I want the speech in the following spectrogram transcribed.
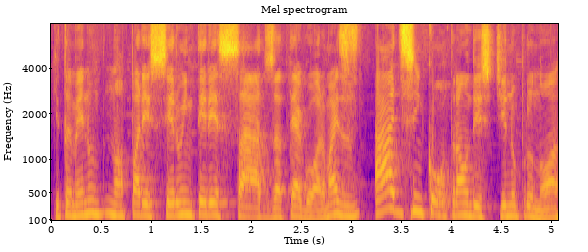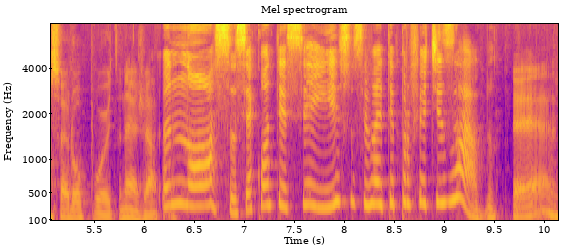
que também não, não apareceram interessados até agora, mas há de se encontrar um destino para o nosso aeroporto, né, Japa? Nossa, se acontecer isso, você vai ter profetizado. É,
